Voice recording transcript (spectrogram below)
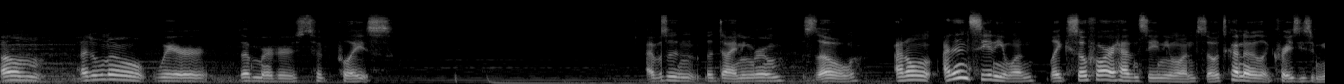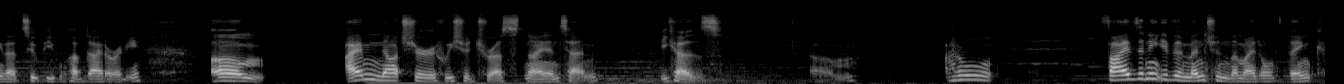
Um, I don't know where the murders took place. I was in the dining room, so I don't I didn't see anyone. Like so far I haven't seen anyone, so it's kind of like crazy to me that two people have died already. Um I'm not sure if we should trust 9 and 10 because um I don't 5 didn't even mention them, I don't think.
